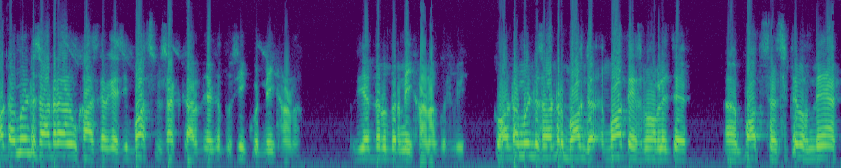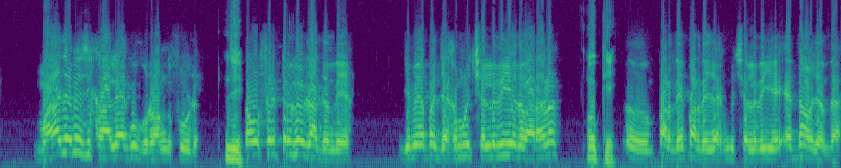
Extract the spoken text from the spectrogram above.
ਆਟੋਇਮਿਊਨ ਡਿਸਆਰਡਰਾਂ ਨੂੰ ਖਾਸ ਕਰਕੇ ਅਸੀਂ ਬਹੁਤ ਸਬਜੈਕਟ ਕਰਦੇ ਹਾਂ ਕਿ ਤੁਸੀਂ ਕੁਝ ਨਹੀਂ ਖਾਣਾ। ਤੁਸੀਂ ਇੱਧਰ ਉੱਧਰ ਨਹੀਂ ਖਾਣਾ ਕੁਝ ਵੀ। ਆਟੋਇਮਿਊਨ ਡਿਸਆਰਡਰ ਬਹੁਤ ਬਹੁਤ ਇਸ ਮਾਮਲੇ ਚ ਬਹੁਤ ਸੈਂਸਿਟਿਵ ਹੁੰਦੇ ਆ। ਮਾੜਾ ਜਿਹਾ ਵੀ ਅਸੀਂ ਖਾ ਲਿਆ ਕੋਈ ਰੋਂਗ ਫੂਡ। ਤਾਂ ਉਹ ਫਿਰ ਟ੍ਰਿਗਰ ਕਰ ਜਾਂਦੇ ਆ। ਜਿਵੇਂ ਆਪਾਂ ਜ਼ਖਮ ਨੂੰ ਛਿੱਲ ਦਈਏ ਦੁਬਾਰਾ ਨਾ ਓਕੇ ਭਰਦੇ ਭਰਦੇ ਜ਼ਖਮ ਨੂੰ ਛਿੱਲ ਦਈਏ ਇਦਾਂ ਹੋ ਜਾਂਦਾ।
